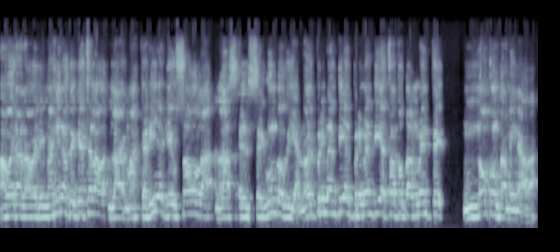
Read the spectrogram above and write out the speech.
A ver, Ana, a ver, imagínate que esta es la, mascarilla que he usado las, el segundo día, no el primer día, el primer día está totalmente no contaminada.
